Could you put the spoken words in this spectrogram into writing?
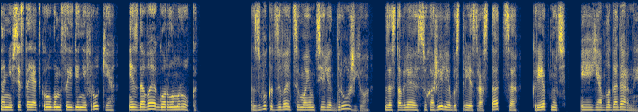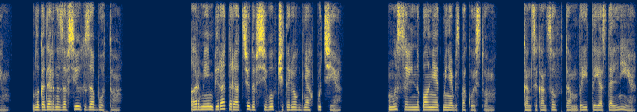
Они все стоят кругом, соединив руки, издавая горлом рокот. Звук отзывается в моем теле дрожью, заставляя сухожилия быстрее срастаться, крепнуть, и я благодарна им. Благодарна за всю их заботу. Армия императора отсюда всего в четырех днях пути. Мысль наполняет меня беспокойством. В конце концов, там Брита и остальные.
